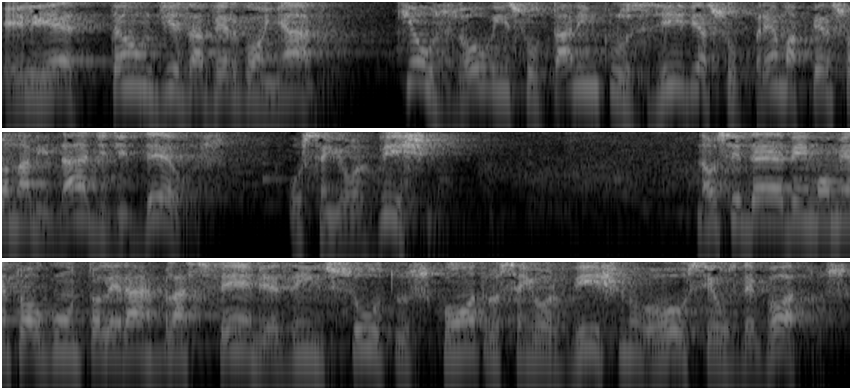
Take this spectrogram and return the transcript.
Ele é tão desavergonhado que ousou insultar inclusive a suprema personalidade de Deus, o Senhor Vishnu. Não se deve em momento algum tolerar blasfêmias e insultos contra o Senhor Vishnu ou seus devotos.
